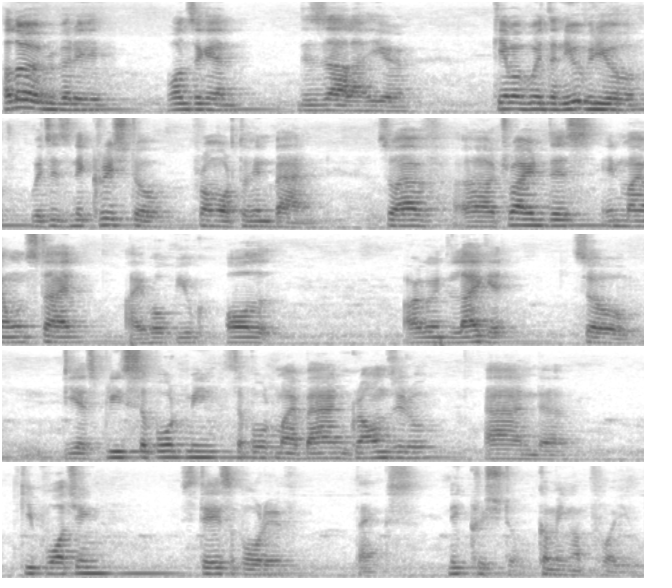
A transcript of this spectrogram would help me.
Hello everybody, once again, this is Ala here. Came up with a new video which is Nikristo from Aurthohin Band. So I've uh, tried this in my own style. I hope you all are going to like it. So yes, please support me, support my band Ground Zero and uh, keep watching, stay supportive. Thanks. Nikristo coming up for you.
